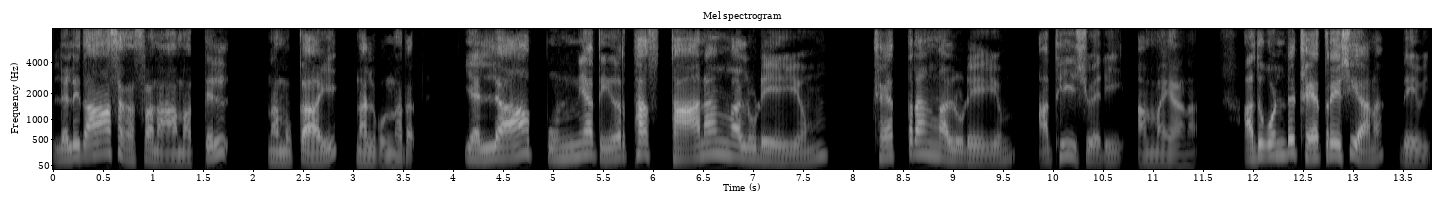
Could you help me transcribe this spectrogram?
ലളിതാ സഹസ്രനാമത്തിൽ നമുക്കായി നൽകുന്നത്. എല്ലാ പുണ്യതീർത്ഥസ്ഥാനങ്ങളുടെയും ക്ഷേത്രങ്ങളുടെയും അധീശ്വരി അമ്മയാണ്. അതുകൊണ്ട് ക്ഷേത്രേശിയാണ് ദേവി.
